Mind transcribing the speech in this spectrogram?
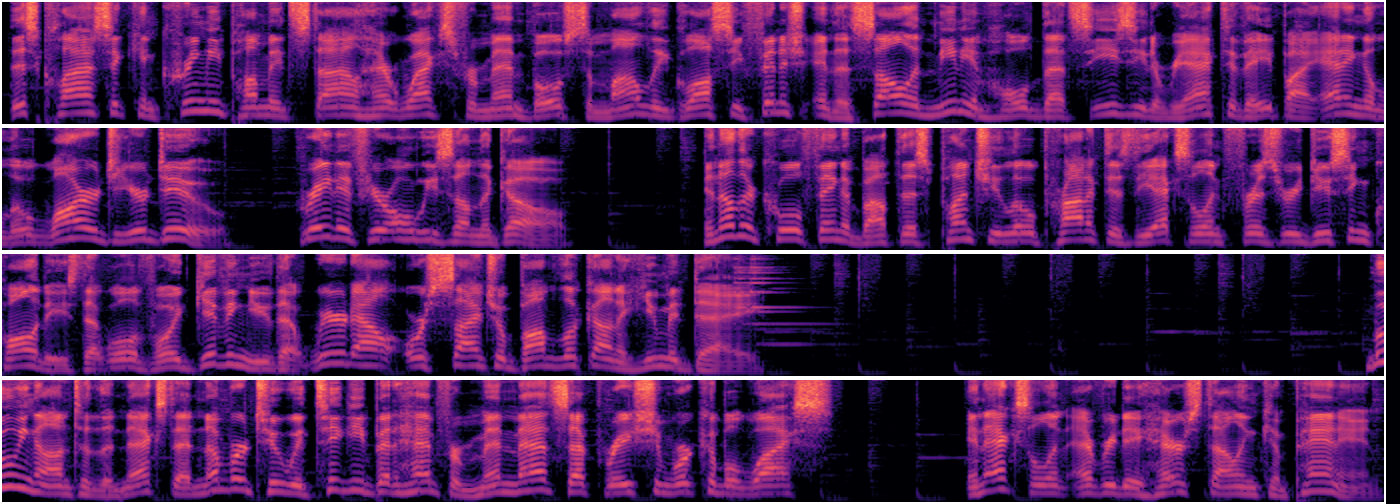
This classic and creamy pomade style hair wax for men boasts a mildly glossy finish and a solid medium hold that's easy to reactivate by adding a little water to your dew. Great if you're always on the go. Another cool thing about this punchy little product is the excellent frizz-reducing qualities that will avoid giving you that Weird Al or Sideshow Bob look on a humid day. Moving on to the next at number 2 with TIGI Bedhead for Men Matte Separation Workable Wax. An excellent everyday hairstyling companion,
